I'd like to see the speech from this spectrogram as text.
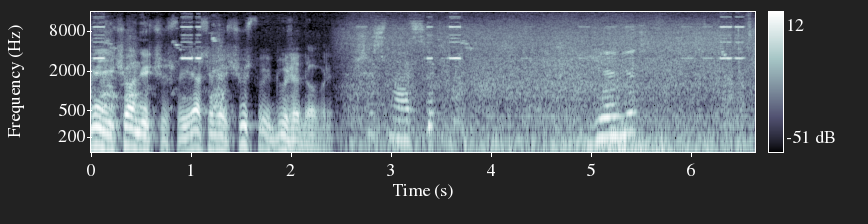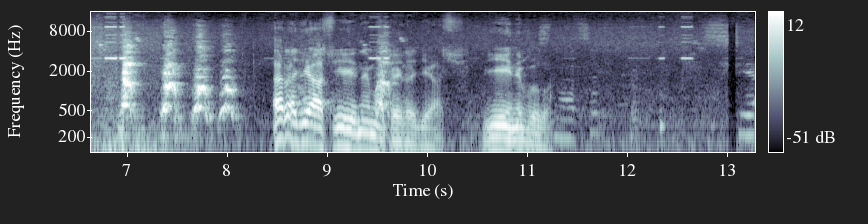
Я нічого не чувствую, я себе чувствую дуже добре. 16, 9, А радіації нема тої радіації. Її не було. 7,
